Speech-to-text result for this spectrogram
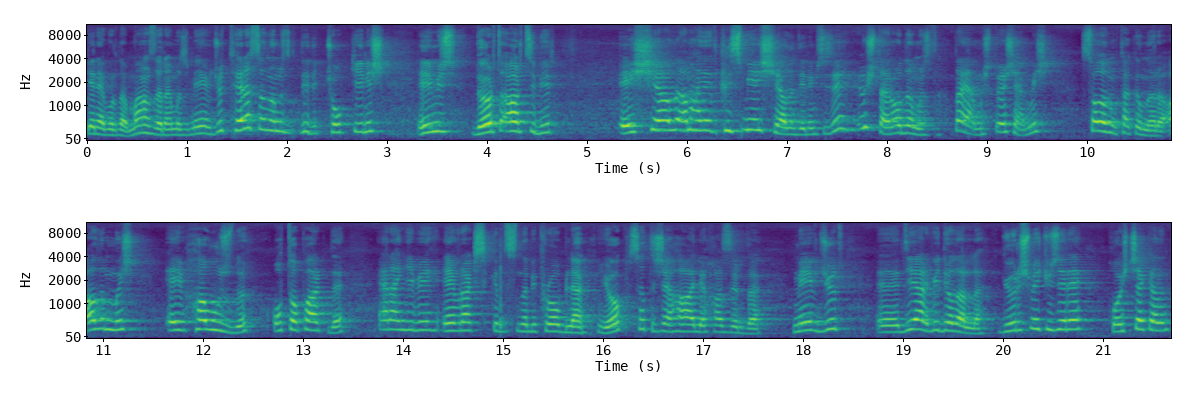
gene burada manzaramız mevcut. Teras alanımız dedik çok geniş. Evimiz 4 artı 1. Eşyalı ama hani kısmi eşyalı dedim size. 3 tane odamız dayanmış, döşenmiş. Salonun takımları alınmış. Ev havuzlu, otoparklı. Herhangi bir evrak sıkıntısında bir problem yok. Satışa hali hazırda mevcut. e, diğer videolarla görüşmek üzere. Hoşçakalın.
